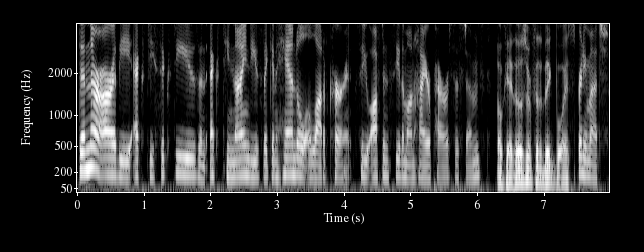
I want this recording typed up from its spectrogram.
Then there are the XT60s and XT90s that can handle a lot of current, so you often see them on higher power systems, Okay, those are for the big boys. pretty much.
